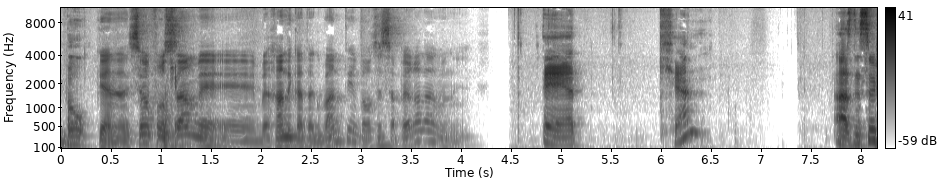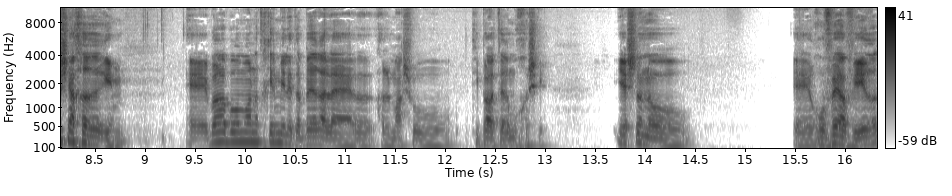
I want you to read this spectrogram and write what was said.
ברור. כן, הניסוי המפורסם אה, אה, בכניקת הגוונטים, אתה רוצה לספר עליו? אני... אה, כן. אז ניסוי שני החררים. אה, בואו בוא, בוא נתחיל מלדבר על, על, על משהו טיפה יותר מוחשי. יש לנו אה, רובה אוויר,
